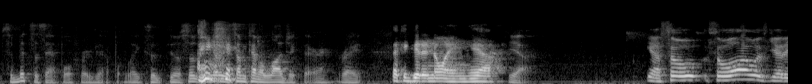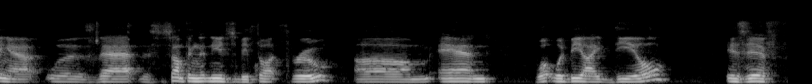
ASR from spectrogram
submits a sample, for example. Like so, you know, so there's gotta be some kind of logic there, right? That could get annoying, yeah. Yeah. Yeah, so so all I was getting at was that this is something that needs to be thought through. Um, and what would be ideal is if,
